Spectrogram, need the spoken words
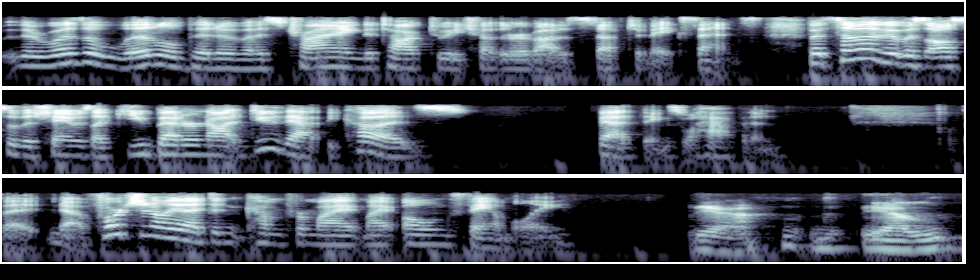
there was a little bit of us trying to talk to each other about stuff to make sense. But some of it was also the shame was like you better not do that because bad things will happen. But no, fortunately that didn't come from my my own family. Yeah, yeah.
